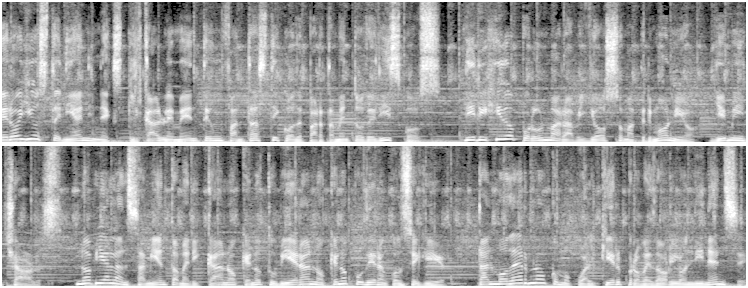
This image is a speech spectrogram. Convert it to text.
pero ellos tenían inexplicablemente un fantástico departamento de discos, dirigido por un maravilloso matrimonio, Jimmy y Charles. No había lanzamiento americano que no tuvieran o que no pudieran conseguir, tan moderno como cualquier proveedor londinense.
